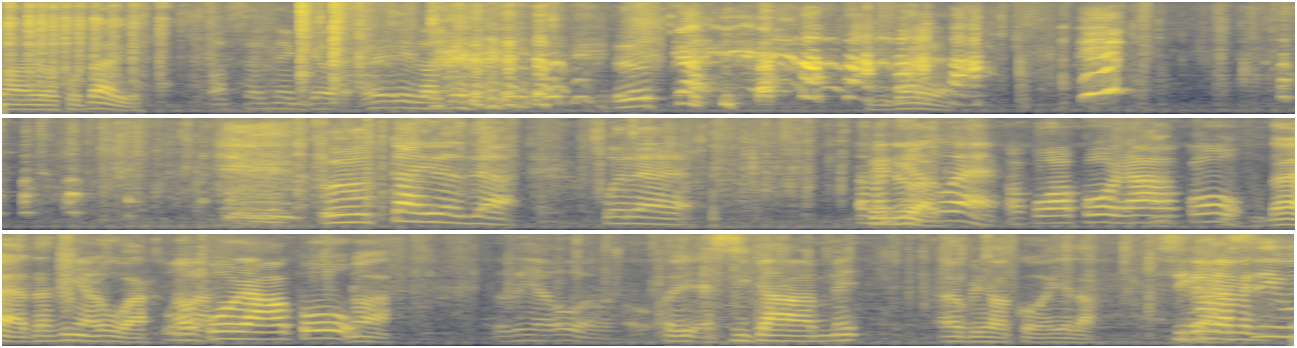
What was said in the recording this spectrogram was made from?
มาเราโคตรอยู่ว่าสันเนี่ยก็เอ้ยเราเต้เออใกล้มึงก็เลยเออใกล้แล้วจ้ะว่าแต่ทำไมเยอะแหวะเอาโก้เอาโก้ยาวเอา โก้ ได้แต่ที่นี่รู้ป่ะ เอาโก้ยาวเอาโก้ เนาะ ตอนนี้โอ้ เอ้ยสิกาไม่เออไปหาโก้ยังล่ะ สิกา ซิว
